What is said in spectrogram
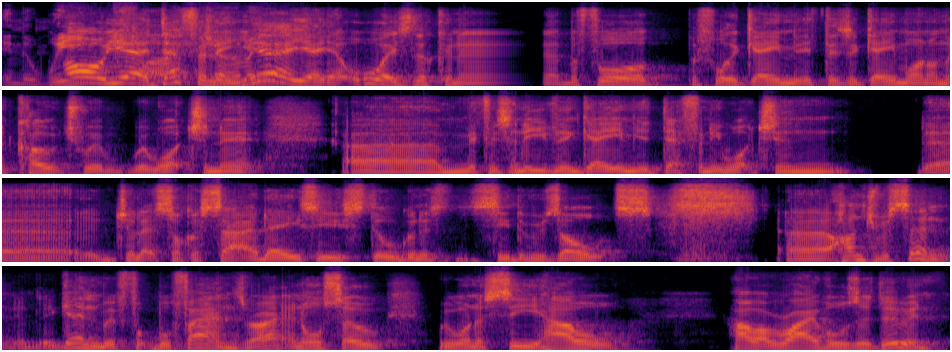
in the week. Oh yeah, like, do you definitely. know what I Yeah, mean? yeah, yeah. Always looking at before before the game. If there's a game on on the coach, we're we're watching it. Um, if it's an evening game, you're definitely watching uh, Gillette Soccer Saturday, so you're still going to see the results. Uh, Hundred percent. Again, we're football fans, right? And also we want to see how how our rivals are doing.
